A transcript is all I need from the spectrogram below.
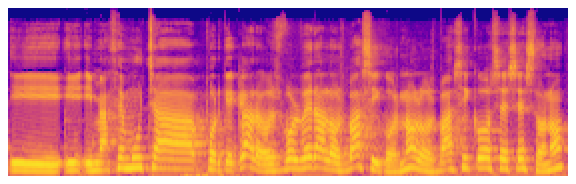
Y, me hace mucha. Porque, claro, es volver a los básicos, ¿no? Los básicos es eso, ¿no?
